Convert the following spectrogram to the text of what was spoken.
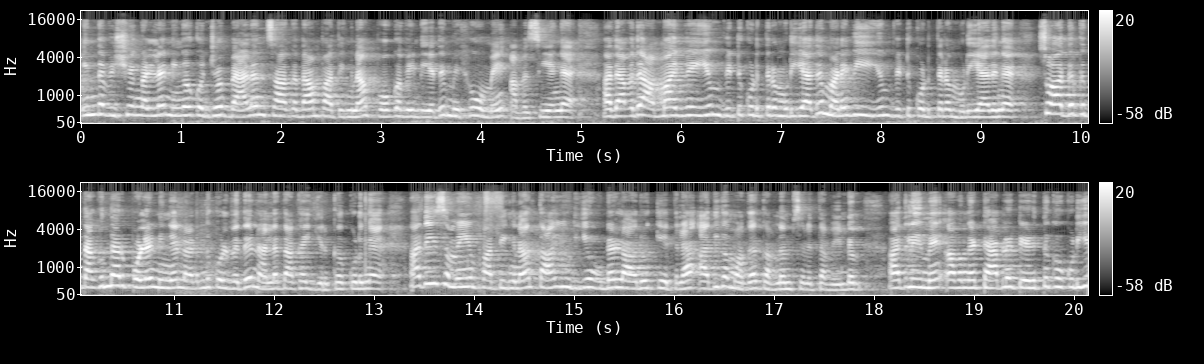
இந்த விஷயங்கள்ல நீங்கள் கொஞ்சம் பேலன்ஸ் ஆக தான் பார்த்தீங்கன்னா போக வேண்டியது மிகவுமே அவசியங்க. அதாவது அம்மாவையும் விட்டு கொடுத்துட முடியாது மனைவியையும் விட்டு கொடுத்துட முடியாதுங்க. ஸோ அதற்கு தகுந்தாற் போல நீங்கள் நடந்து கொள்வது நல்லதாக இருக்க கொடுங்க. அதே சமயம் பார்த்தீங்கன்னா தாயுடைய உடல் ஆரோக்கியத்தில் அதிகமாக கவனம் செலுத்த வேண்டும். அதுலேயுமே அவங்க டேப்லெட் எடுத்துக்கக்கூடிய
